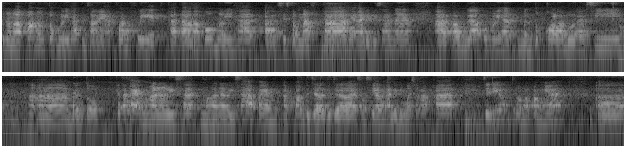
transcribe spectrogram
turun lapang untuk melihat misalnya konflik atau Hmm. aku melihat uh, sistem nafkah Hmm. yang ada di sana atau enggak aku melihat bentuk kolaborasi. Oh. Heeh, bentuk kita kayak menganalisa menganalisa apa yang apa gejala-gejala sosial yang ada di masyarakat Hmm. jadi yang turun lapangnya eh,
